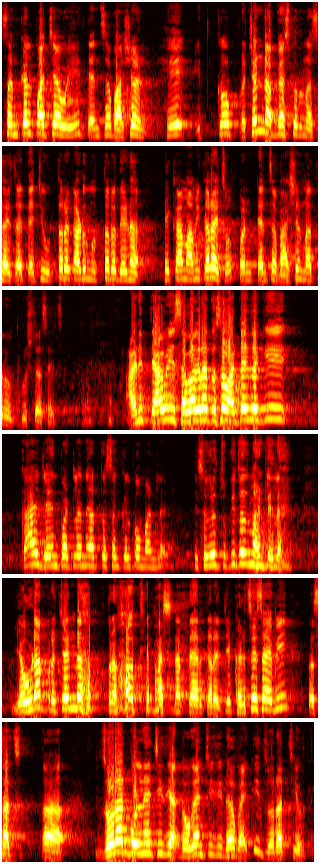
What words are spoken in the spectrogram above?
संकल्पाच्या वेळी त्यांचं भाषण हे इतकं प्रचंड अभ्यास करून असायचं त्याची उत्तरं काढून उत्तरं देणं हे काम आम्ही करायचो पण त्यांचं भाषण मात्र उत्कृष्ट असायचं. आणि त्यावेळी सभागृहात असं वाटायचं की काय जयंत पाटलांनी अर्थसंकल्प मांडलाय? हे सगळं चुकीचंच मांडलेलं आहे. एवढा प्रचंड प्रभाव ते भाषणात तयार करायचे. खडसे साहेबी तसाच जोरात बोलण्याची जी दोघांची जी ढब आहे ती जोरातची होती.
